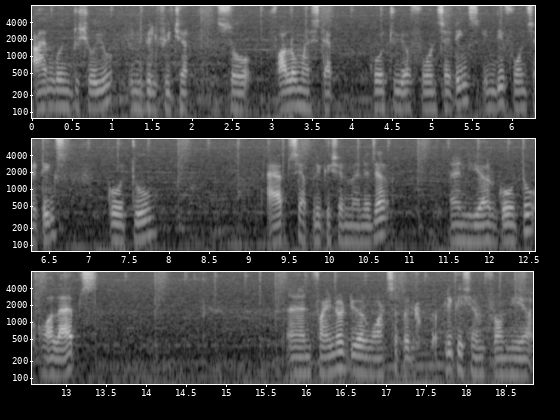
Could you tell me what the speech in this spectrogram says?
I am going to show you in inbuilt feature so follow my step. Go to your phone settings. In the phone settings go to apps application manager and here go to all apps and find out your whatsapp application from here.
